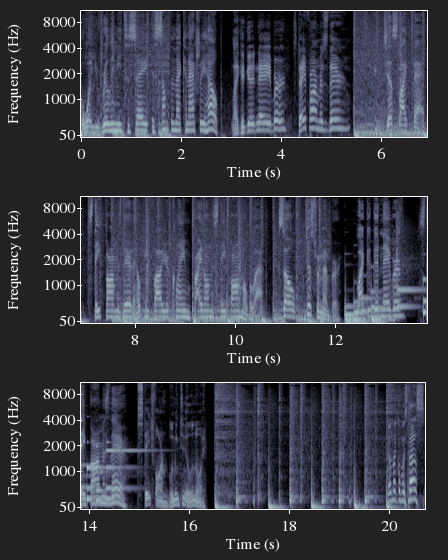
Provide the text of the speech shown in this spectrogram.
but what you really need to say is something that can actually help. Like a good neighbor, State Farm is there. And just like that, State Farm is there to help you file your claim right on the State Farm mobile app. So just remember, like a good neighbor, State Farm is there. State Farm, Bloomington, Illinois. ¿Qué onda? ¿Cómo estás?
